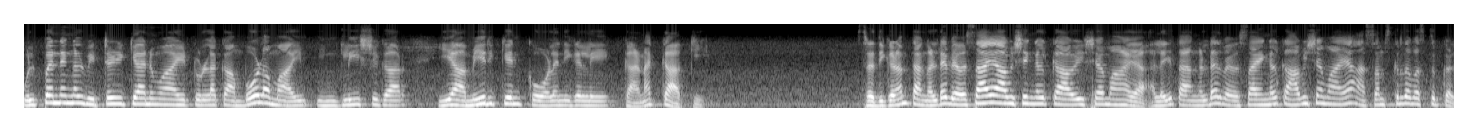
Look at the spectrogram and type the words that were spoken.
ഉൽപ്പന്നങ്ങൾ വിറ്റഴിക്കാനുമായിട്ടുള്ള കമ്പോളമായും ഇംഗ്ലീഷുകാർ ഈ അമേരിക്കൻ കോളനികളെ കണക്കാക്കി. ശ്രദ്ധിക്കണം തങ്ങളുടെ വ്യവസായ ആവശ്യങ്ങൾക്ക് ആവശ്യമായ അല്ലെങ്കിൽ തങ്ങളുടെ വ്യവസായങ്ങൾക്ക് ആവശ്യമായ അസംസ്കൃത വസ്തുക്കൾ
